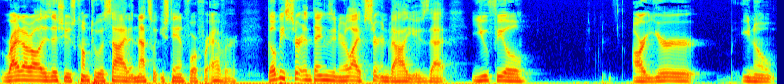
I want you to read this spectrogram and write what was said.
write out all these issues, come to a side, and that's what you stand for forever. There'll be certain things in your life, certain values that you feel are your, you know,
